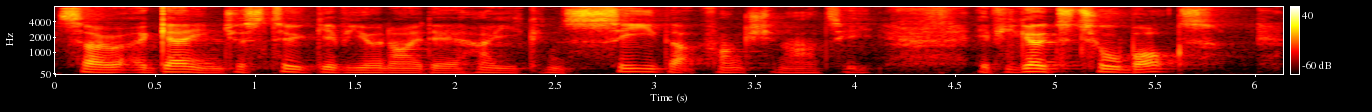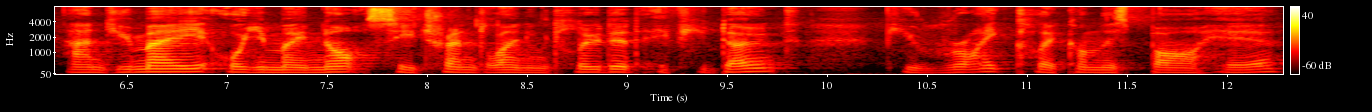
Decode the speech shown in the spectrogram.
So again just to give you an idea how you can see that functionality if you go to toolbox and you may or you may not see trend line included. If you don't if you right click on this bar here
